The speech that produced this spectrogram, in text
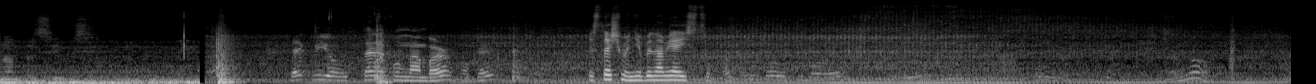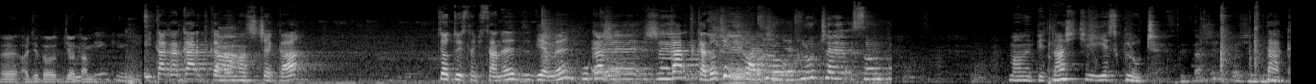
Number six. Take me your telephone number, okay? Jesteśmy niby na miejscu. a gdzie to, gdzie tam? I taka kartka na nas czeka. Co tu jest napisane? Wiemy? Łukasz? E, że Kartka, do ciebie Marcin klu- jest. Klucze są Mamy 15 i jest klucz. Tak.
